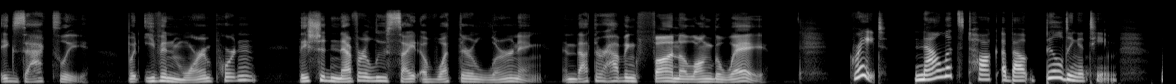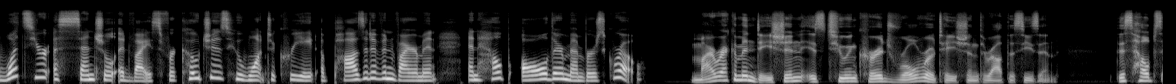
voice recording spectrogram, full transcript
Exactly. But even more important, they should never lose sight of what they're learning and that they're having fun along the way. Great. Now let's talk about building a team. What's your essential advice for coaches who want to create a positive environment and help all their members grow? My recommendation is to encourage role rotation throughout the season. This helps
